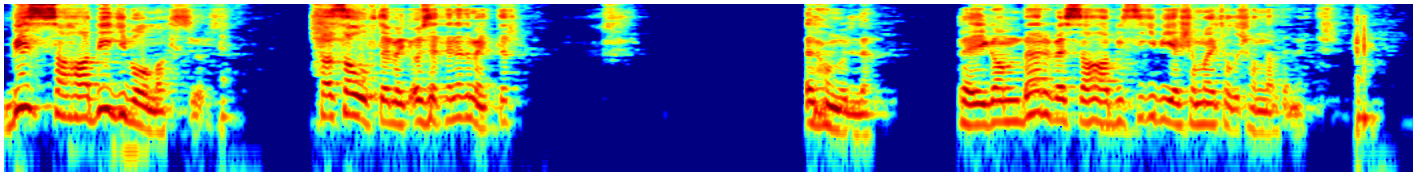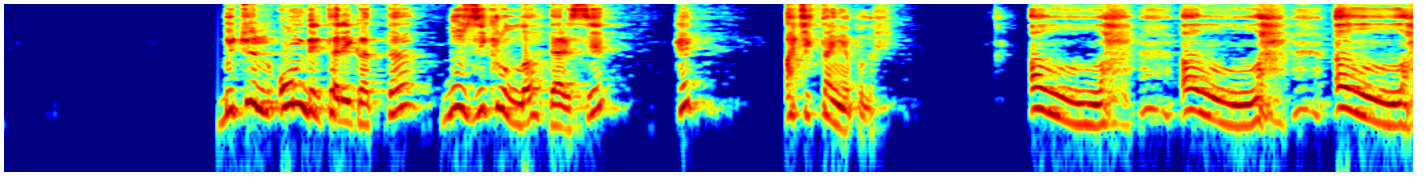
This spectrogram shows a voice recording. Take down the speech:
Biz sahabi gibi olmak istiyoruz. Tasavvuf demek özetle ne demektir? Elhamdülillah. Peygamber ve sahabisi gibi yaşamaya çalışanlar demektir. Bütün 11 tarikatta bu zikrullah dersi hep açıktan yapılır. Allah, Allah, Allah.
